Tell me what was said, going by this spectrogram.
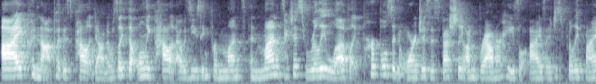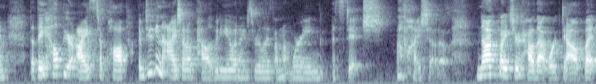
I could not put this palette down. It was like the only palette I was using for months and months. I just really love like purples and oranges, especially on brown or hazel eyes. I just really find that they help your eyes to pop. I'm doing an eyeshadow palette video and I just realized I'm not wearing a stitch of eyeshadow. Not quite sure how that worked out, but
